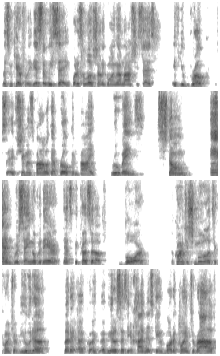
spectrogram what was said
Listen carefully. This that we say, what is the Loshana going on? Rashi says, if you broke, if Shimon's bottle got broken by Ruvain's stone, and we're saying over there that's because of bor. According to Shmuel, it's according to Yehuda, but uh, uh, says that your chayv came bor. According to Rav,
